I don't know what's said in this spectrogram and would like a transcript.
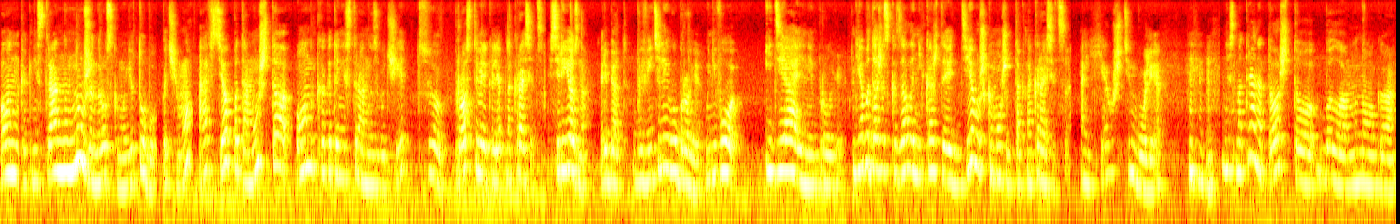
он, как ни странно, нужен русскому ютубу. Почему? А все потому, что он, как это ни странно звучит, просто великолепно красится. Серьезно, ребят, вы видели его брови? У него идеальные брови. Я бы даже сказала, не каждая девушка может так накраситься. А я уж тем более. Несмотря на то, что было много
